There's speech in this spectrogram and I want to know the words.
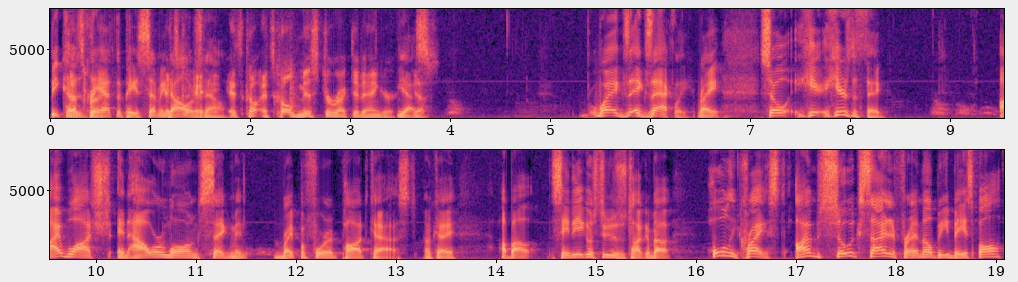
because they have to pay seventy dollars now. it's called it's called misdirected anger. Yes. Well, ex- exactly, right? So here, here's the thing. I watched an hour long segment right before a podcast, okay, about San Diego Studios was talking about, holy Christ, I'm so excited for MLB baseball.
